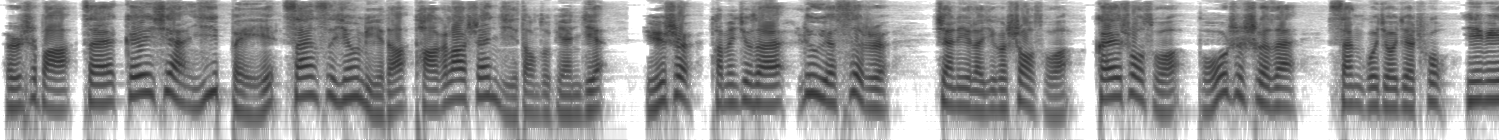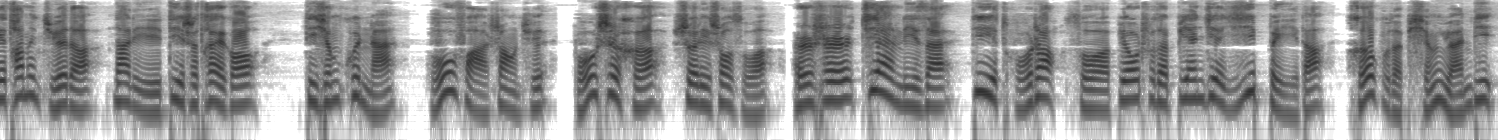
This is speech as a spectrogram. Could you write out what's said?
而是把在该线以北三四英里的塔格拉山脊当做边界。于是，他们就在六月四日建立了一个哨所。该哨所不是设在三国交界处，因为他们觉得那里地势太高，地形困难，无法上去，不适合设立哨所，而是建立在地图上所标出的边界以北的河谷的平原地。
